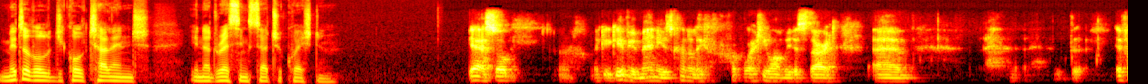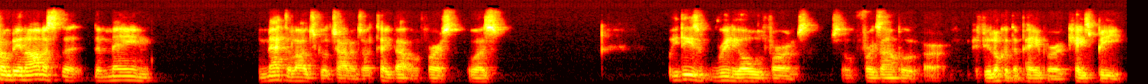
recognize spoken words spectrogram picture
methodological challenge in addressing such a question? Yeah, so uh, I could give you many. It's kind of like, where do you want me to start? Um, the, if I'm being honest, the, the main methodological challenge, I'll take that one first, was these really old firms. So, for example, uh, if you look at the paper, Case B,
